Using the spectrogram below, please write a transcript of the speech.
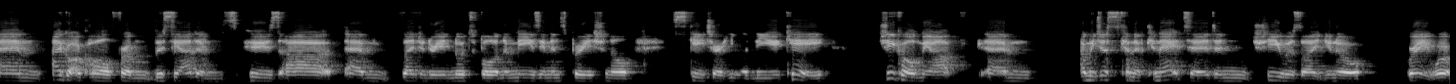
Um, I got a call from Lucy Adams, who's a um, legendary and notable and amazing inspirational skater here in the UK. She called me up um, and we just kind of connected. And she was like, you know, great, what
